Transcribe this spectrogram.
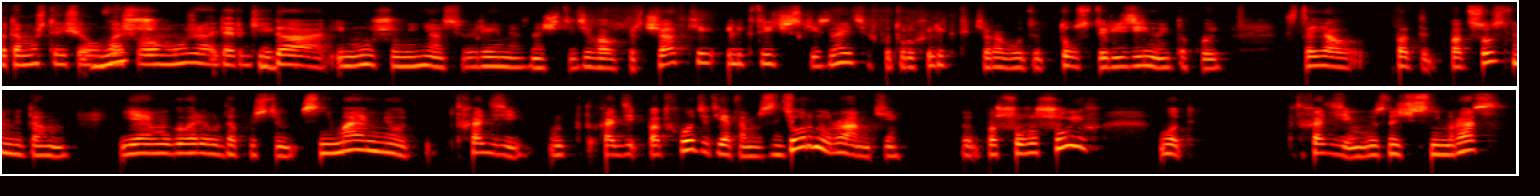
потому что еще муж, у вашего мужа аллергия. Да, и муж у меня все время, значит, одевал перчатки электрические, знаете, в которых электрики работают, толстой резиной такой, стоял под, под соснами там. Я ему говорила, допустим, снимаем мед, подходи. Он подходи, подходит, я там сдерну рамки, пошурушу их, вот, подходи. Мы, значит, с ним раз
